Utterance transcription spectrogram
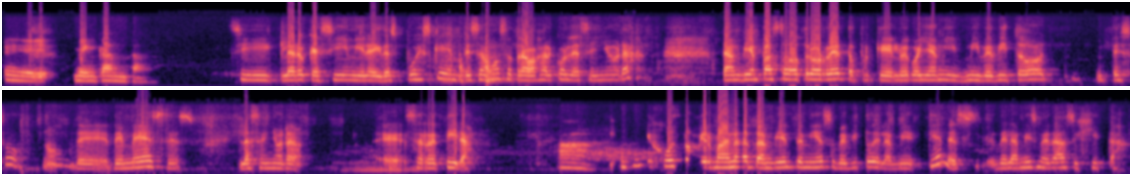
Eh, me encanta. Sí, claro que sí, mira, y después que empezamos a trabajar con la señora, también pasó otro reto, porque luego ya mi, bebito empezó, ¿no? De, meses, la señora eh, se retira Ah. Y justo mi hermana también tenía su bebito de la tienes de la misma edad, su hijita.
